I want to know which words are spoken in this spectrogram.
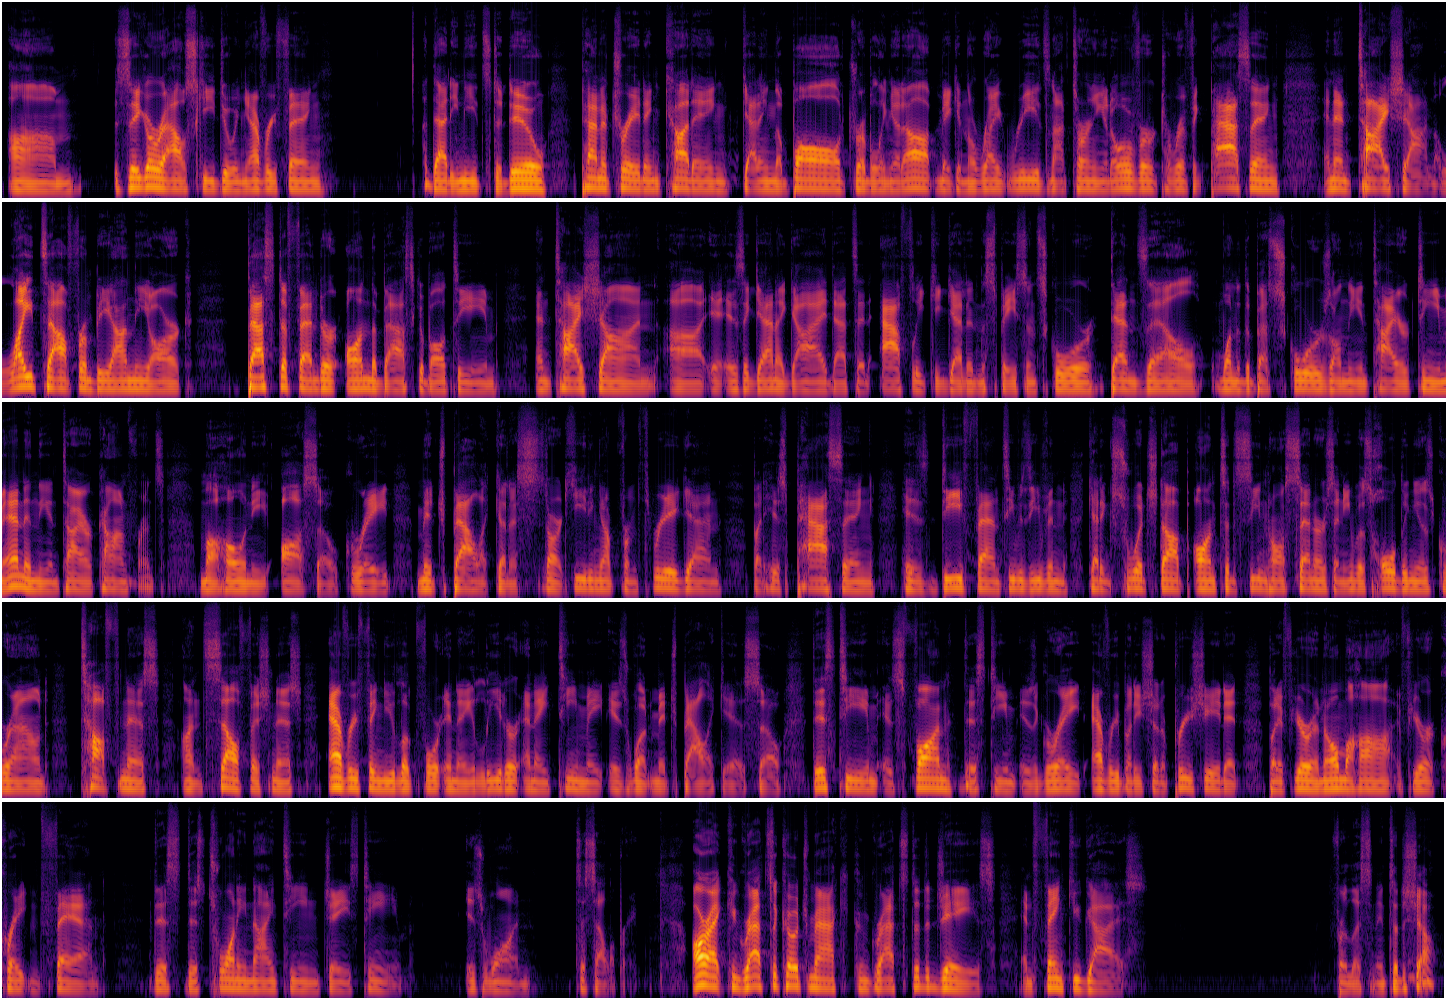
Um, Zegarowski doing everything that he needs to do penetrating, cutting, getting the ball, dribbling it up, making the right reads, not turning it over, terrific passing. And then Ty-Shon, lights out from beyond the arc, best defender on the basketball team. And Ty-Shon uh, is again a guy that's an athlete, can get in the space and score. Denzel, one of the best scorers on the entire team and in the entire conference. Mahoney, also great. Mitch Ballock going to start heating up from three again but his passing, his defense, he was even getting switched up onto the Seton Hall centers and he was holding his ground. Toughness, unselfishness, everything you look for in a leader and a teammate is what Mitch Ballock is. So this team is fun. This team is great. Everybody should appreciate it. But if you're in Omaha, if you're a Creighton fan, this this 2019 Jays team is one to celebrate. All right, congrats to Coach Mack, congrats to the Jays, and thank you guys for listening to the show.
